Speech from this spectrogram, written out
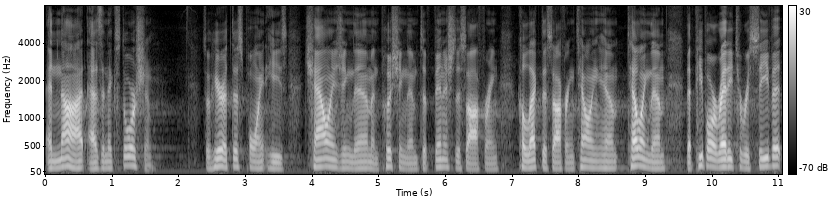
and not as an extortion. So, here at this point, he's challenging them and pushing them to finish this offering, collect this offering, telling, him, telling them that people are ready to receive it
